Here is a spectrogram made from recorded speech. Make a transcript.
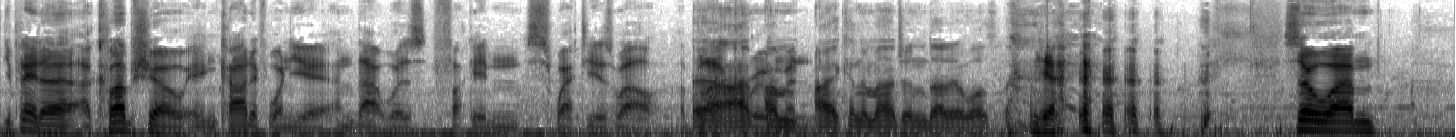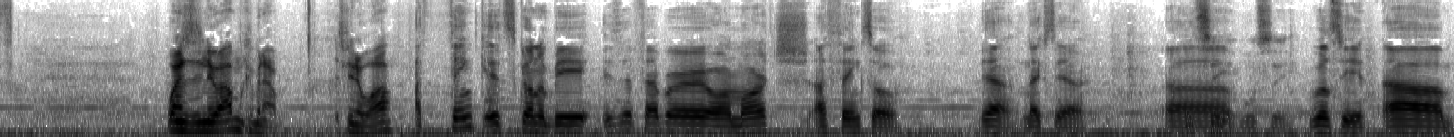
You played a, a club show in Cardiff one year, and that was fucking sweaty as well. A Uh, black I, room. And, I can imagine that it was. yeah. so, um, when's the new album coming out? It's been a while. I think it's gonna be. Is it February or March? I think so. Yeah, next year. Uh, We'll see. We'll see. We'll see. Um,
